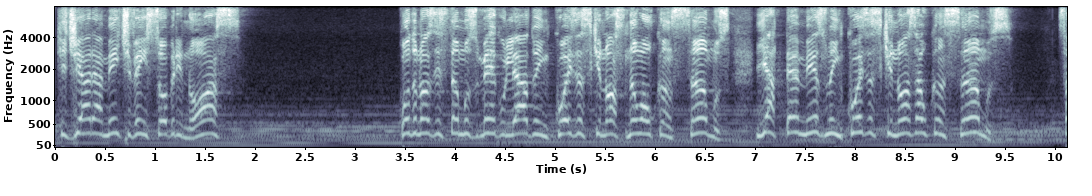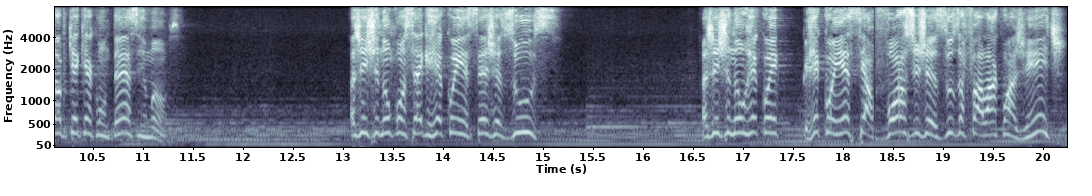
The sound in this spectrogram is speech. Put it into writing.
que diariamente vêm sobre nós, quando nós estamos mergulhados em coisas que nós não alcançamos e até mesmo em coisas que nós alcançamos, sabe o que é que acontece, irmãos? A gente não consegue reconhecer Jesus. A gente não reconhece a voz de Jesus a falar com a gente.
